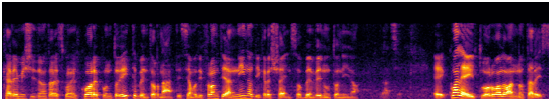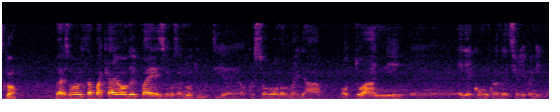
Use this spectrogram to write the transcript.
Cari amici di Notaresco nel cuore.it, bentornati. Siamo di fronte a Nino di Crescenzo. Benvenuto Nino. Grazie. E qual è il tuo ruolo a Notaresco? Beh, sono il tabaccaio del paese, lo sanno tutti, ho questo ruolo ormai da 8 anni eh, ed è comunque una tradizione di famiglia,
